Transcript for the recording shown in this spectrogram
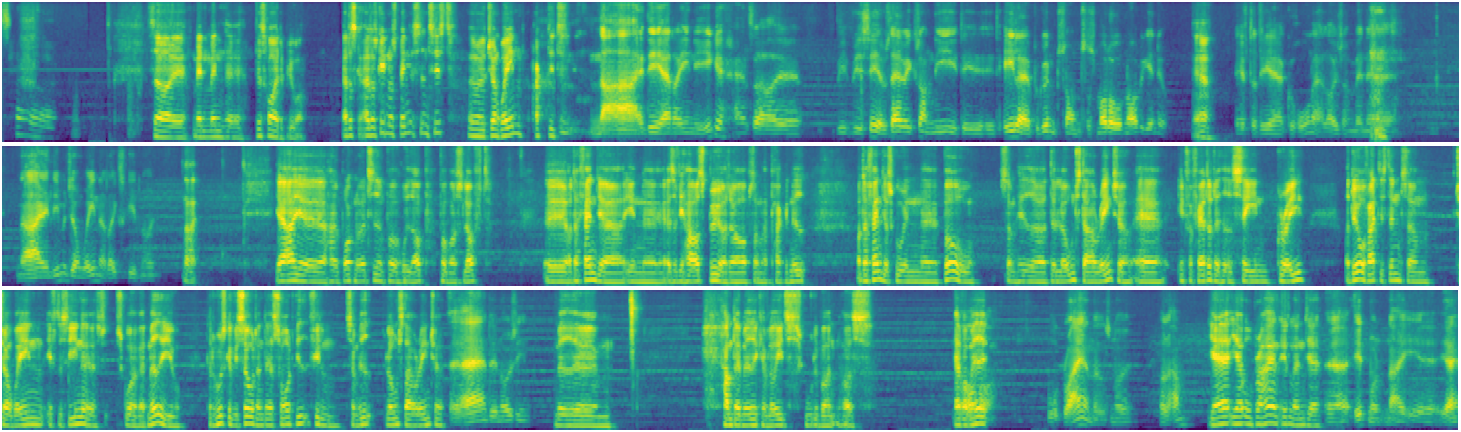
Så, øh, men, men øh, det tror jeg, det bliver. Er der, er der sket noget spændende siden sidst? Øh, John Wayne-agtigt? Nej, det er der egentlig ikke. Altså, øh, vi, vi ser jo stadigvæk sådan lige, det, det hele er begyndt sådan så småt at åbne op igen jo. Ja. Efter det her corona halløjser men øh, nej, lige med John Wayne er der ikke sket noget. Nej. Jeg øh, har jo brugt noget af tiden på at rydde op på vores loft. Øh, og der fandt jeg en, øh, altså vi har også bøger deroppe, som er pakket ned. Og der fandt jeg sgu en øh, bog, som hedder The Lone Star Ranger af en forfatter, der hedder Zane Grey. Og det var faktisk den, som John Wayne efter sine skulle have været med i jo. Kan du huske, at vi så den der sort-hvid film, som hed Lone Star Ranger? Ja, det er noget sige. med øh, ham der er med i kavaleriets skolebånd også. Han var med, O'Brien eller sådan noget. Var det ham? ja, ja, O'Brien, et eller andet, ja. Ja, Edmund, nej, øh, ja.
